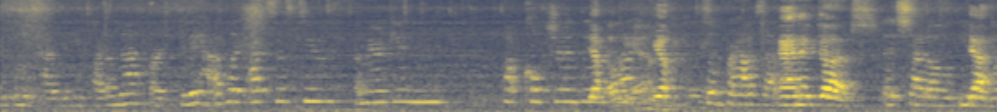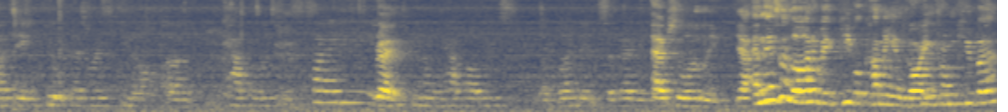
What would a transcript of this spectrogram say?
influence has any part on that? Or do they have like access to American pop culture and things Yeah. like Oh, that? yeah. Yeah, So perhaps that and it does. uh, shadow, you know, what they feel because we're, you know, a capitalist society. and, Right. You know, we have all these abundance of everything. Absolutely, yeah, and there's a lot of big people coming and going from Cuba.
